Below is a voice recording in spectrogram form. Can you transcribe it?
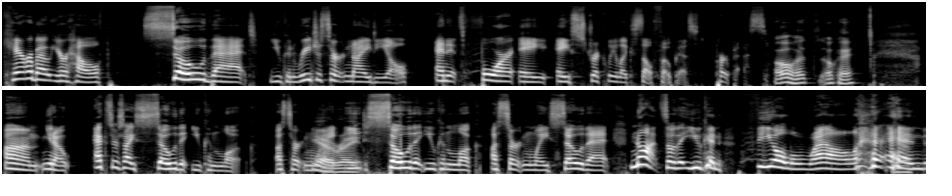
care about your health so that you can reach a certain ideal and it's for a a strictly like self-focused purpose oh, that's okay. um, you know, exercise so that you can look a certain Yeah, way. right. Eat so that you can look a certain way, so that not so that you can feel well and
